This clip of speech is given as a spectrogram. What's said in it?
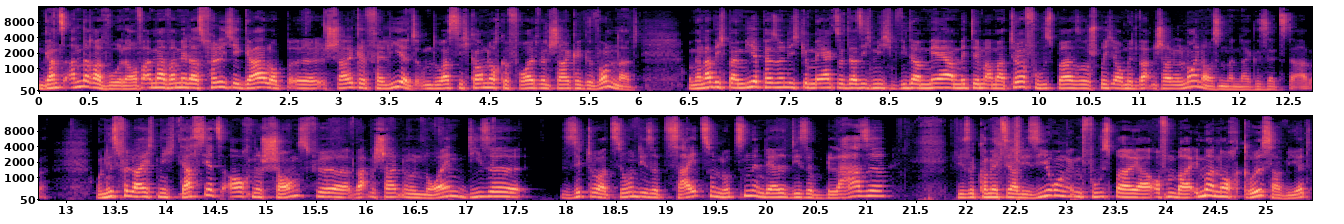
ein ganz anderer wurde. Auf einmal war mir das völlig egal, ob äh, Schalke verliert. Und du hast dich kaum noch gefreut, wenn Schalke gewonnen hat. Und dann habe ich bei mir persönlich gemerkt, so dass ich mich wieder mehr mit dem Amateurfußball, so sprich auch mit Wattenscheid 09 auseinandergesetzt habe. Und ist vielleicht nicht das jetzt auch eine Chance für Wattenscheid 09, diese Situation, diese Zeit zu nutzen, in der diese Blase, diese Kommerzialisierung im Fußball ja offenbar immer noch größer wird?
